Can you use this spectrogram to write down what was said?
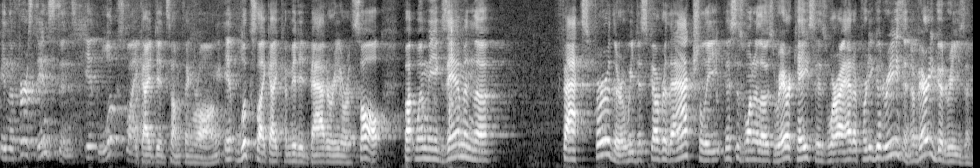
in the first instance, it looks like I did something wrong. It looks like I committed battery or assault. But when we examine the facts further, we discover that actually this is one of those rare cases where I had a pretty good reason, a very good reason.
